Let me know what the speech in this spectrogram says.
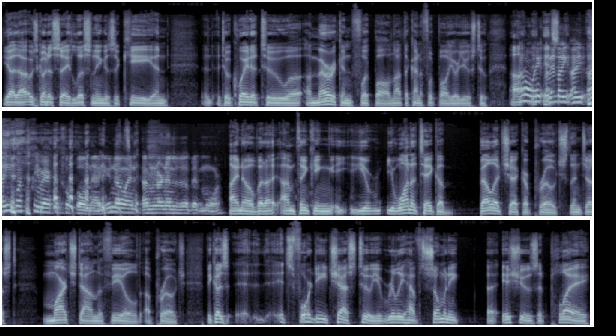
Yeah, I was going to say listening is a key and to equate it to uh, American football, not the kind of football you're used to. Uh, no, I, I, I, I, watch the American football now. You know, and I'm learning a little bit more. I know, but I, I'm thinking you you want to take a Belichick approach than just – march down the field approach because it's 4D chess too. You really have so many uh, issues at play,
